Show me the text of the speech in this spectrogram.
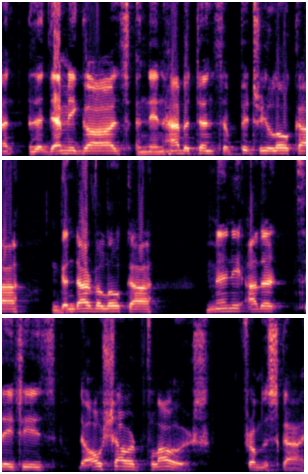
and the demigods and the inhabitants of Pitriloka, Gandharvaloka, many other sages, they all showered flowers from the sky.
